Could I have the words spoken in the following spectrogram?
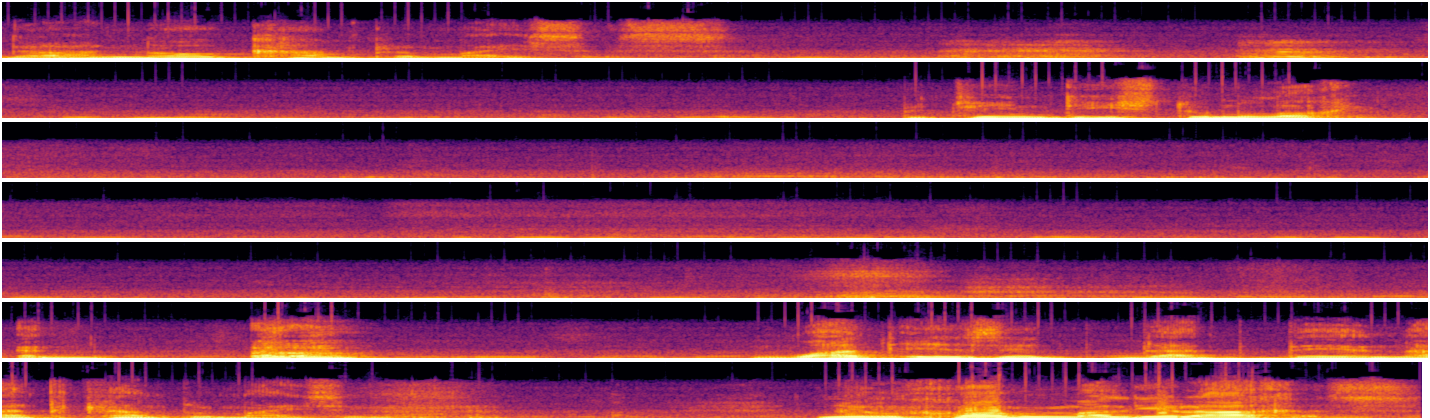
There are no compromises between these two malachim. And what is it that they are not compromising? Nilchom malirachas.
